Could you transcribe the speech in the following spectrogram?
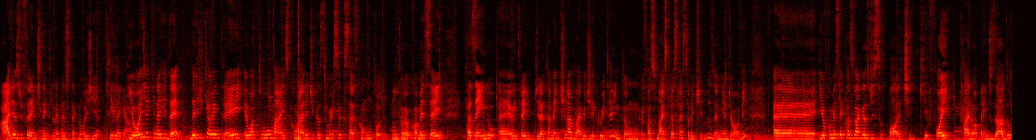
áreas diferentes dentro de uma empresa de tecnologia. Que legal. E hoje aqui na RD, desde que eu entrei, eu atuo mais com a área de Customer Success como um todo. Então eu comecei fazendo, é, eu entrei diretamente na vaga de recruiter, então eu faço mais processos seletivos, é minha job. É, e eu comecei com as vagas de suporte, que foi, cara, um aprendizado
